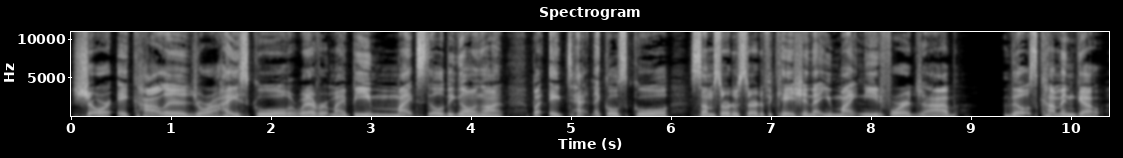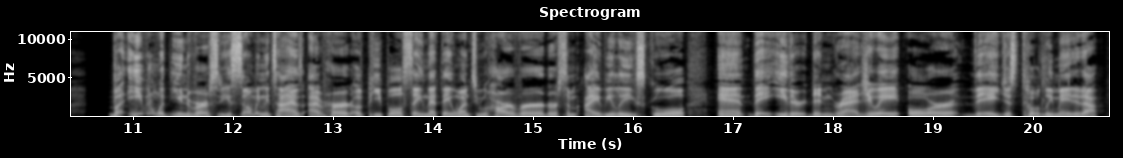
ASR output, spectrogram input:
sure, a college or a high school or whatever it might be might still be going on, but a technical school, some sort of certification that you might need for a job, those come and go. But even with universities, so many times I've heard of people saying that they went to Harvard or some Ivy League school and they either didn't graduate or they just totally made it up.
